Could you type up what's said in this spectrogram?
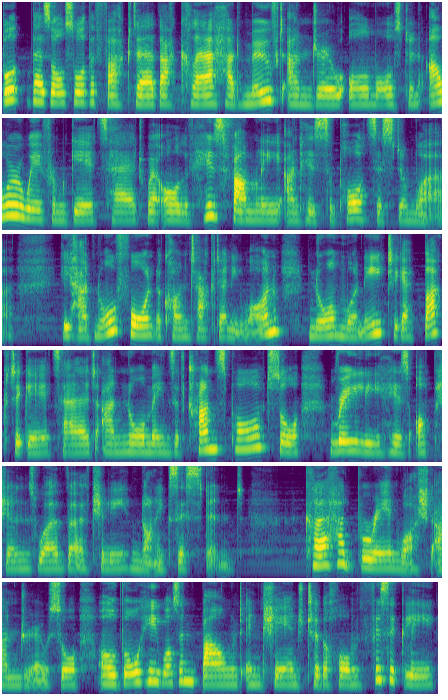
but there's also the factor that Claire had moved Andrew almost an hour away from Gateshead, where all of his family and his support system were. He had no phone to contact anyone, no money to get back to Gateshead, and no means of transport, so really his options were virtually non existent. Claire had brainwashed Andrew, so although he wasn't bound and chained to the home physically,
